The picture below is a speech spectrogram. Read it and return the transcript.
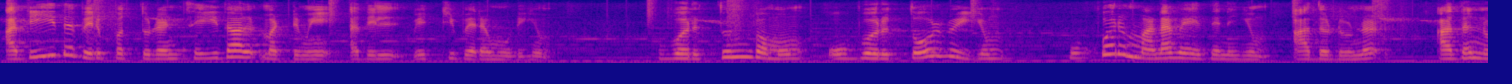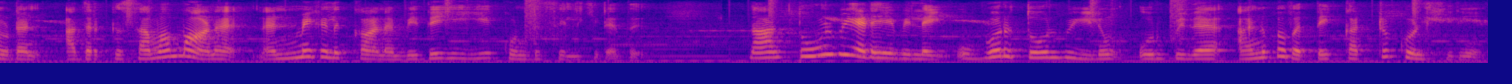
அதீத விருப்பத்துடன் செய்தால் மட்டுமே அதில் வெற்றி பெற முடியும். ஒவ்வொரு துன்பமும் ஒவ்வொரு தோல்வியும் ஒவ்வொரு மனவேதனையும் அதனுடன் அதனுடன் அதற்கு சமமான நன்மைகளுக்கான விதையையே கொண்டு செல்கிறது. நான் தோல்வியடையவில்லை ஒவ்வொரு தோல்வியிலும் ஒருவித அனுபவத்தை கற்றுக்கொள்கிறேன்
